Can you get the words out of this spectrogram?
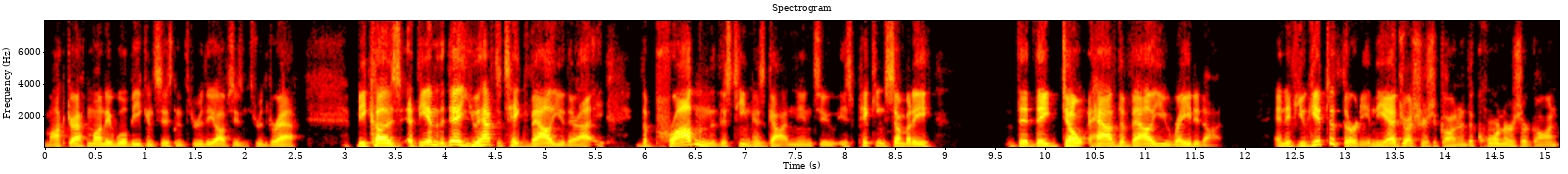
Mock draft Monday will be consistent through the offseason, through the draft. Because at the end of the day, you have to take value there. I, the problem that this team has gotten into is picking somebody that they don't have the value rated on. And if you get to 30 and the edge rushers are gone and the corners are gone,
